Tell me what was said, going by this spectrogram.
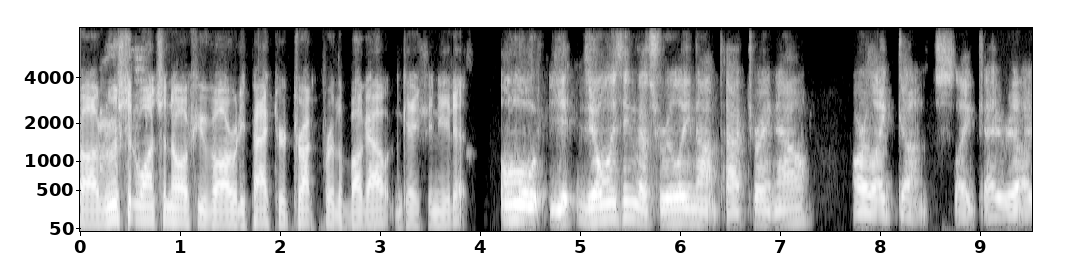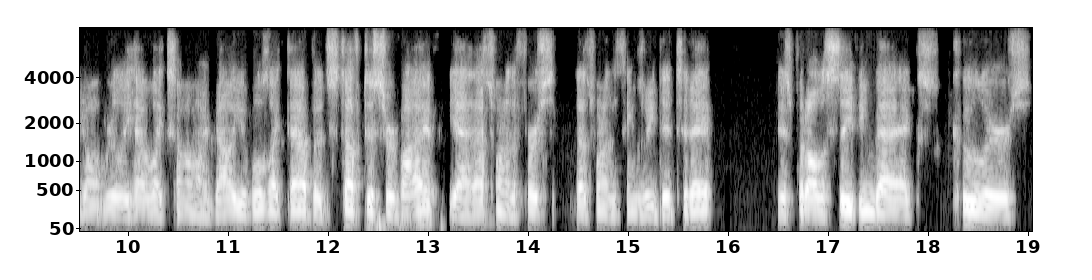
uh, Roosted wants to know if you've already packed your truck for the bug out in case you need it. Oh, the only thing that's really not packed right now are like guns. Like I real I don't really have like some of my valuables like that, but stuff to survive. Yeah, that's one of the first. That's one of the things we did today, is put all the sleeping bags, coolers,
